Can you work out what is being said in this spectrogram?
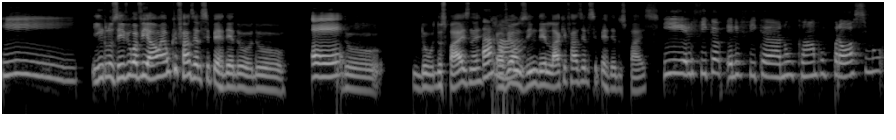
E E, inclusive o avião é o que faz ele se perder do, do, é, do, do- dos pais, né? É o aviãozinho dele lá que faz ele se perder dos pais. E ele fica, ele fica num campo próximo,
